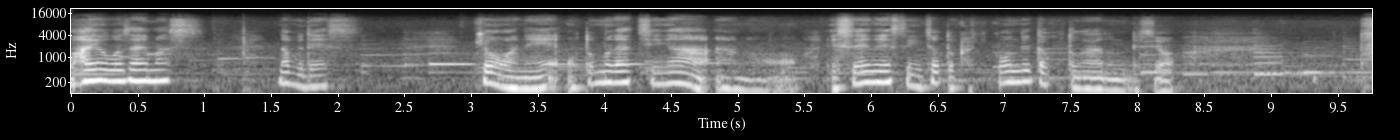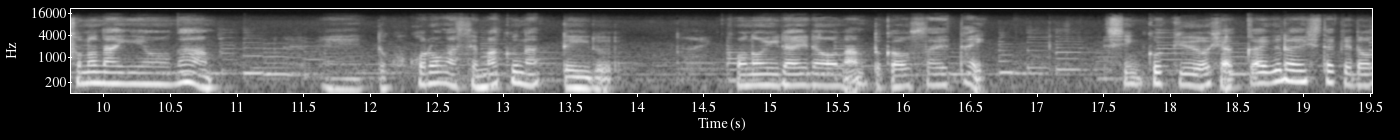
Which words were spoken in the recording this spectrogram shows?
おはようございます。のぶです。今日はねお友達があの SNS にちょっと書き込んでたことがあるんですよ。その内容が、えーと、と心が狭くなっている。このイライラをなんとか抑えたい。深呼吸を100回ぐらいしたけど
